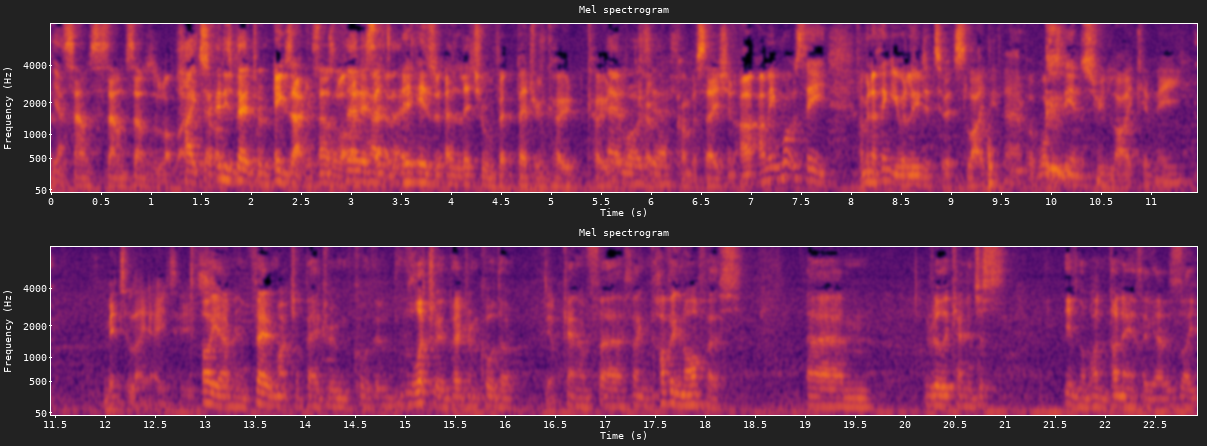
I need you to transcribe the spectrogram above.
Yeah. Sounds, sounds, sounds a lot like... High tech, in his bedroom. Exactly, sounds a lot Very like... It is a literal bedroom code, code, was, code yeah. conversation. I, I mean, what was the... I mean, I think you alluded to it slightly there, but what was the industry like in the mid to late 80s? Oh yeah, I mean, very much a bedroom coder, literally a bedroom coder yep. kind of uh, thing. Having an office um, really kind of just even though I hadn't done anything, it was like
